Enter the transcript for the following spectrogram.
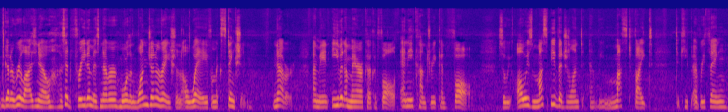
we got to realize, you know, I said freedom is never more than one generation away from extinction. Never. I mean, even America could fall. Any country can fall. So we always must be vigilant and we must fight to keep everything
